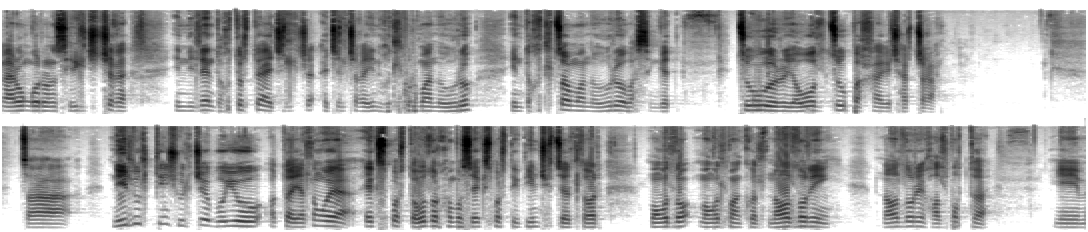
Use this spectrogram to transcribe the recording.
2013-оос хэрэгжиж байгаа энэ нэлээд доктортой ажиллаж ажиллаж байгаа энэ хөтөлбөр маань өөрөө энэ тогтолцоо маань өөрөө бас ингээд зөвөр явуул зөв бахаа гэж харж байгаа. За нийлүүлэлтийн шүлжээ буюу одоо ялангуяа экспорт уул уурхайн бос экспортыг дэмжих зорилгоор Монгол Монгол банк бол ноолуурын ноолуурын холбоотой ийм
